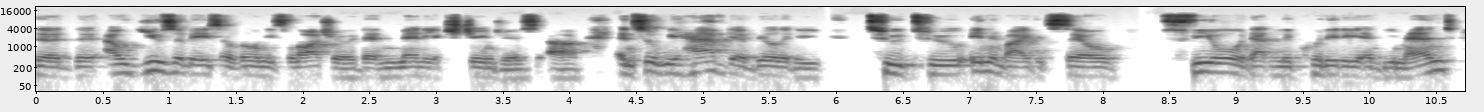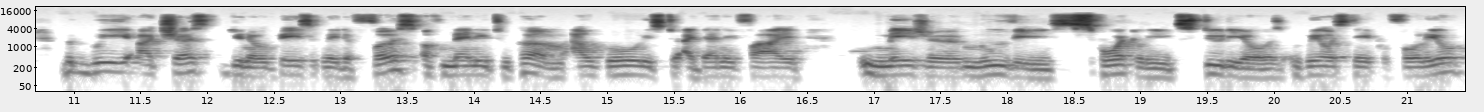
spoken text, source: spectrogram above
the, the our user base alone is larger than many exchanges uh, and so we have the ability to to in and by itself feel that liquidity and demand. But we are just you know basically the first of many to come. Our goal is to identify major movies, sport leagues, studios, real estate portfolio,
